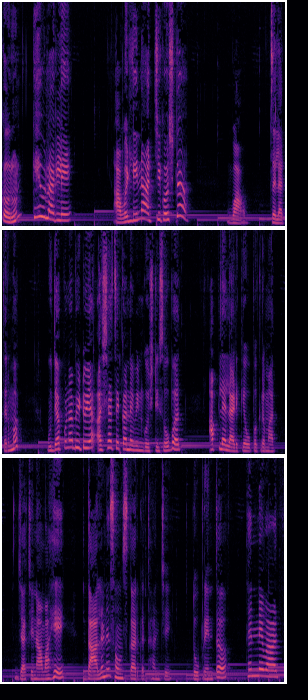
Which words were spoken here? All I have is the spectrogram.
करून घेऊ लागले. आवडली ना आजची गोष्ट? वाव चला तर मग उद्या पुन्हा भेटूया अशाच एका नवीन गोष्टीसोबत आपल्या लाडक्या उपक्रमात ज्याचे नाव आहे दालन संस्कार कथांचे. तोपर्यंत धन्यवाद.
